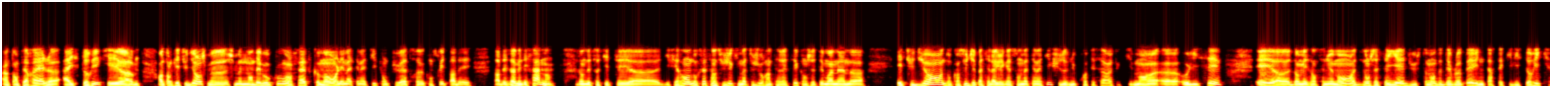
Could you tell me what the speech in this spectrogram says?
intemporel, ahistorique. Et en tant qu'étudiant, je me, demandais beaucoup en fait comment les mathématiques ont pu être construites par des hommes et des femmes dans des sociétés différentes. Donc ça, c'est un sujet qui m'a toujours intéressé quand j'étais moi-même étudiant. Donc ensuite, j'ai passé l'agrégation de mathématiques. Je suis devenu professeur effectivement euh, au lycée. Et euh, dans mes enseignements, euh, disons, j'essayais justement de développer une perspective historique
